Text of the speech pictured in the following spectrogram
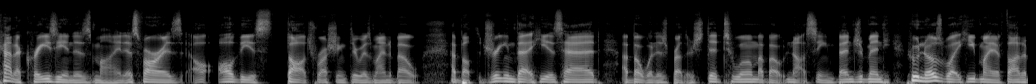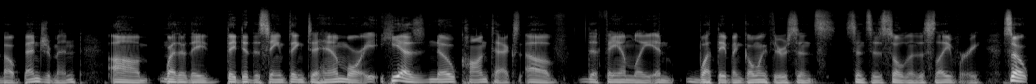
kind of crazy in his mind as far as all, all these thoughts rushing through his mind about about the dream that he has had about what his brothers did to him about not seeing benjamin. Who knows what he might have thought about benjamin um, whether they they did the same thing to him or he has no context of the family and what they've been going through since since his sold into slavery. So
